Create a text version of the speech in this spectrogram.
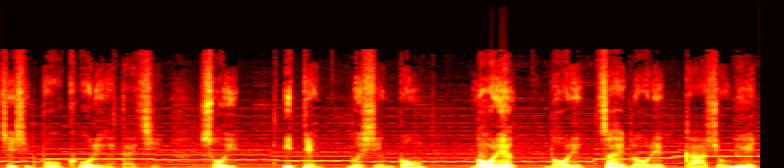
这是不可能的代志。所以一定要成功，努力，努力再努力，加上你的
